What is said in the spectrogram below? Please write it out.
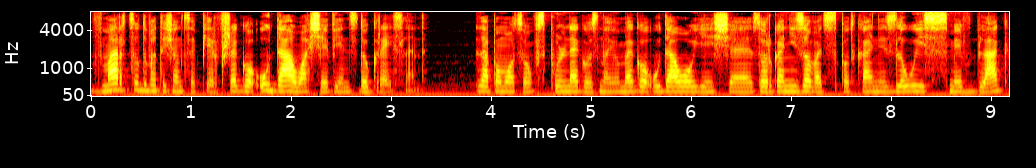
W marcu 2001 udała się więc do Graceland. Za pomocą wspólnego znajomego udało jej się zorganizować spotkanie z Louise Smith Black,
